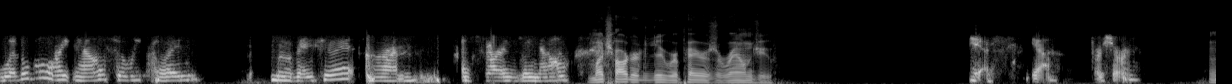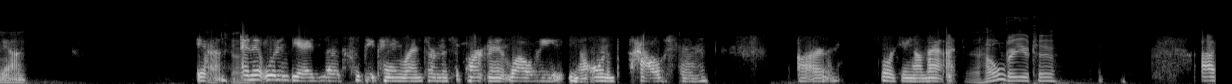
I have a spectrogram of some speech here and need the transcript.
livable right now, so we could move into it. Um, as far as we know, Much harder to do repairs around you. yes, yeah, for sure. Hmm. Yeah. Yeah, Okay. and it wouldn't be ideal to be paying rent on this apartment while we, you know, own a house and are working on that. How old are you two? Uh,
